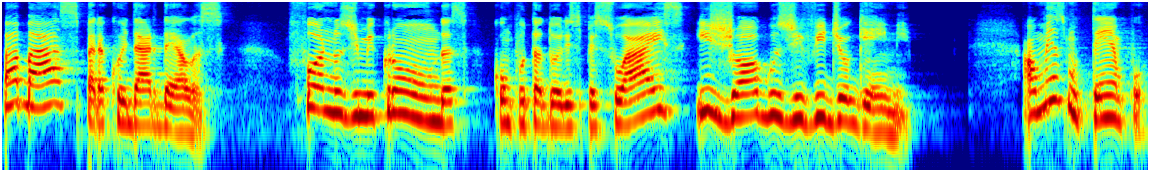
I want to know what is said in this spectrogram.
babás para cuidar delas. Fornos de micro-ondas, computadores pessoais e jogos de videogame. Ao mesmo tempo,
